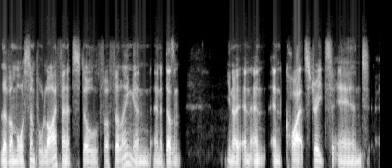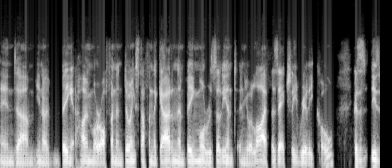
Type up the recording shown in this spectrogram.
live a more simple life and it's still fulfilling and and it doesn't you know, and and and quiet streets and and um, you know, being at home more often and doing stuff in the garden and being more resilient in your life is actually really cool because there's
